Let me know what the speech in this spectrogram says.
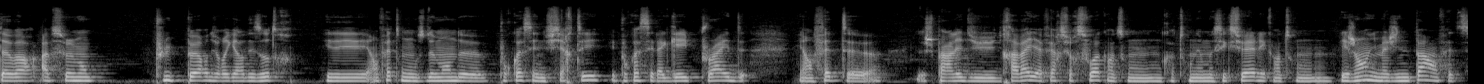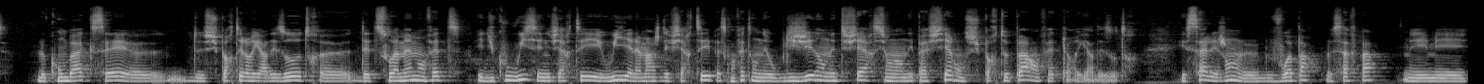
d'avoir absolument plus peur du regard des autres. Et en fait, on se demande pourquoi c'est une fierté et pourquoi c'est la gay pride. Et en fait, euh, je parlais du travail à faire sur soi quand on quand on est homosexuel et quand on les gens n'imaginent pas en fait le combat que c'est euh, de supporter le regard des autres, euh, d'être soi-même en fait. Et du coup, oui, c'est une fierté et oui, il y a la marge des fiertés parce qu'en fait, on est obligé d'en être fier. Si on n'en est pas fier, on supporte pas en fait le regard des autres. Et ça, les gens le, le voient pas, le savent pas. Mais, mais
